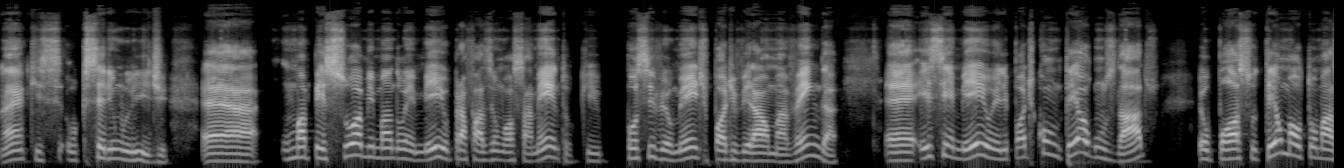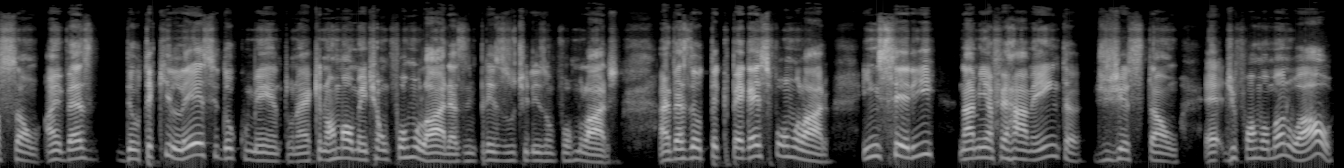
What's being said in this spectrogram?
né? que, o que seria um lead? É, uma pessoa me manda um e-mail para fazer um orçamento, que possivelmente pode virar uma venda, é, esse e-mail ele pode conter alguns dados. Eu posso ter uma automação, ao invés de eu ter que ler esse documento, né, que normalmente é um formulário, as empresas utilizam formulários, ao invés de eu ter que pegar esse formulário e inserir na minha ferramenta de gestão é, de forma manual,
